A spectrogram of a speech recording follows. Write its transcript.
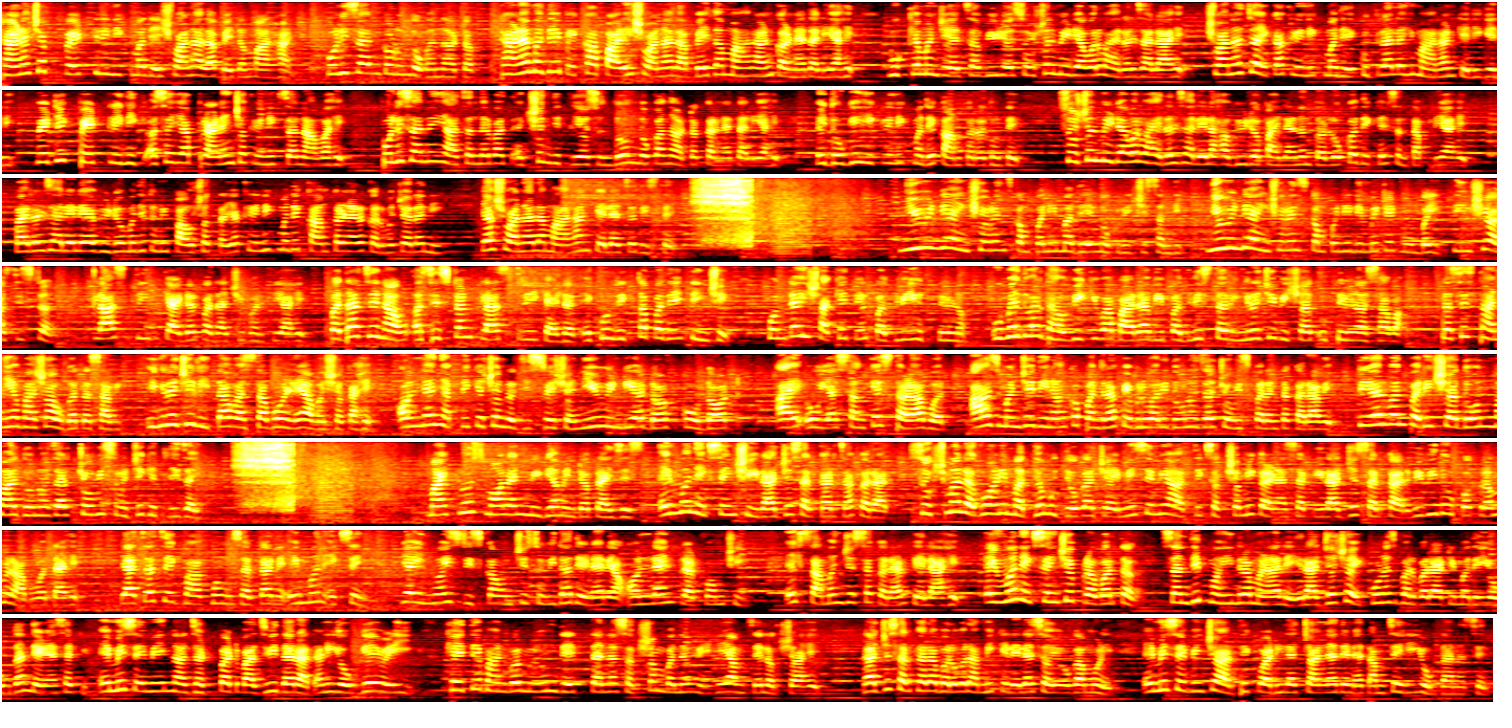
ठाण्याच्या पेट क्लिनिकमध्ये श्वानाला बेदम मारहाण पोलिसांकडून दोघांना अटक. ठाण्यामध्ये एका पाळी श्वानाला बेदम मारहाण करण्यात आली आहे. मुख्य म्हणजे याचा व्हिडिओ सोशल मीडियावर व्हायरल झाला आहे. श्वानाच्या एका क्लिनिकमध्ये कुत्र्यालाही मारहाण केली गेली. बेटिक पेट क्लिनिक असं या प्राण्यांच्या क्लिनिकचं नाव आहे. पोलिसांनी या संदर्भात ऍक्शन घेतली असून दोन लोकांना अटक करण्यात आली आहे. हे दोघेही क्लिनिकमध्ये काम करत होते. सोशल मीडियावर व्हायरल झालेला हा व्हिडिओ पाहिल्यानंतर लोक देखील संतापली आहेत. व्हायरल झालेल्या या व्हिडिओमध्ये तुम्ही पाहू शकता या क्लिनिकमध्ये काम करणाऱ्या कर्मचाऱ्यांनी या श्वानाला मारहाण केल्याचं दिसते न्यू इंडिया इन्शुरन्स कंपनीमध्ये नोकरीची संधी. New India insurance company limited Mumbai तीनशे असिस्टंट क्लास तीन कॅडर पदाची भरती आहे. पदाचे नाव असिस्टंट क्लास थ्री कॅडर एकूण रिक्त पदे तीनशे. कोणत्याही शाखेतील पदवी उत्तीर्ण. उमेदवार दहावी किंवा बारावी पदवीस्तर इंग्रजी विषयात उत्तीर्ण असावा. तसेच स्थानीय भाषा अवगत असावी. इंग्रजी लिहिता वाचता बोलणे आवश्यक आहे. Online application registration new India dot co dot I O या संकेतस्थळावर आज म्हणजे दिनांक पंधरा फेब्रुवारी दोन हजार चोवीसपर्यंत करावे. टियर वन परीक्षा दोन मार्च दोन हजार चोवीस रोजी घेतली जाईल. Micro small and medium enterprises M one एक्सचेंजशी राज्य सरकारचा करार. सूक्ष्म लघु आणि मध्यम उद्योगाच्या एम एस एम ई आर्थिक सक्षमीकरणासाठी राज्य सरकार विविध उपक्रम राबवत आहे. याचाच एक भाग म्हणून सरकारने एम वन एक्सचेंज या इन्व्हॉइस डिस्काउंटची सुविधा देणाऱ्या ऑनलाईन प्लॅटफॉर्मची एक सामंजस्य करार केला आहे. एम वन एक्सचेंजचे प्रवर्तक संदीप महिंद्र म्हणाले राज्याच्या एकूणच भरभराटीमध्ये योगदान देण्यासाठी एम एस एम एना झटपट वाजवी दरात आणि योग्य वेळी खेळते भांडवल मिळवून देत त्यांना सक्षम बनवणे हे आमचे लक्ष आहे. राज्य सरकाराबरोबर आम्ही केलेल्या सहयोगामुळे एम एस एम आर्थिक वाढीला चालना देण्यात आमचेही योगदान असेल.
